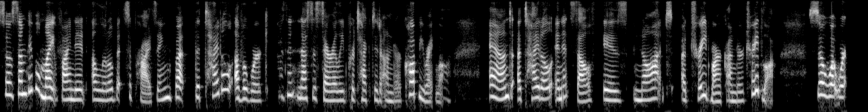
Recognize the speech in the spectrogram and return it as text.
So, some people might find it a little bit surprising, but the title of a work isn't necessarily protected under copyright law. And a title in itself is not a trademark under trade law. So, what we're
